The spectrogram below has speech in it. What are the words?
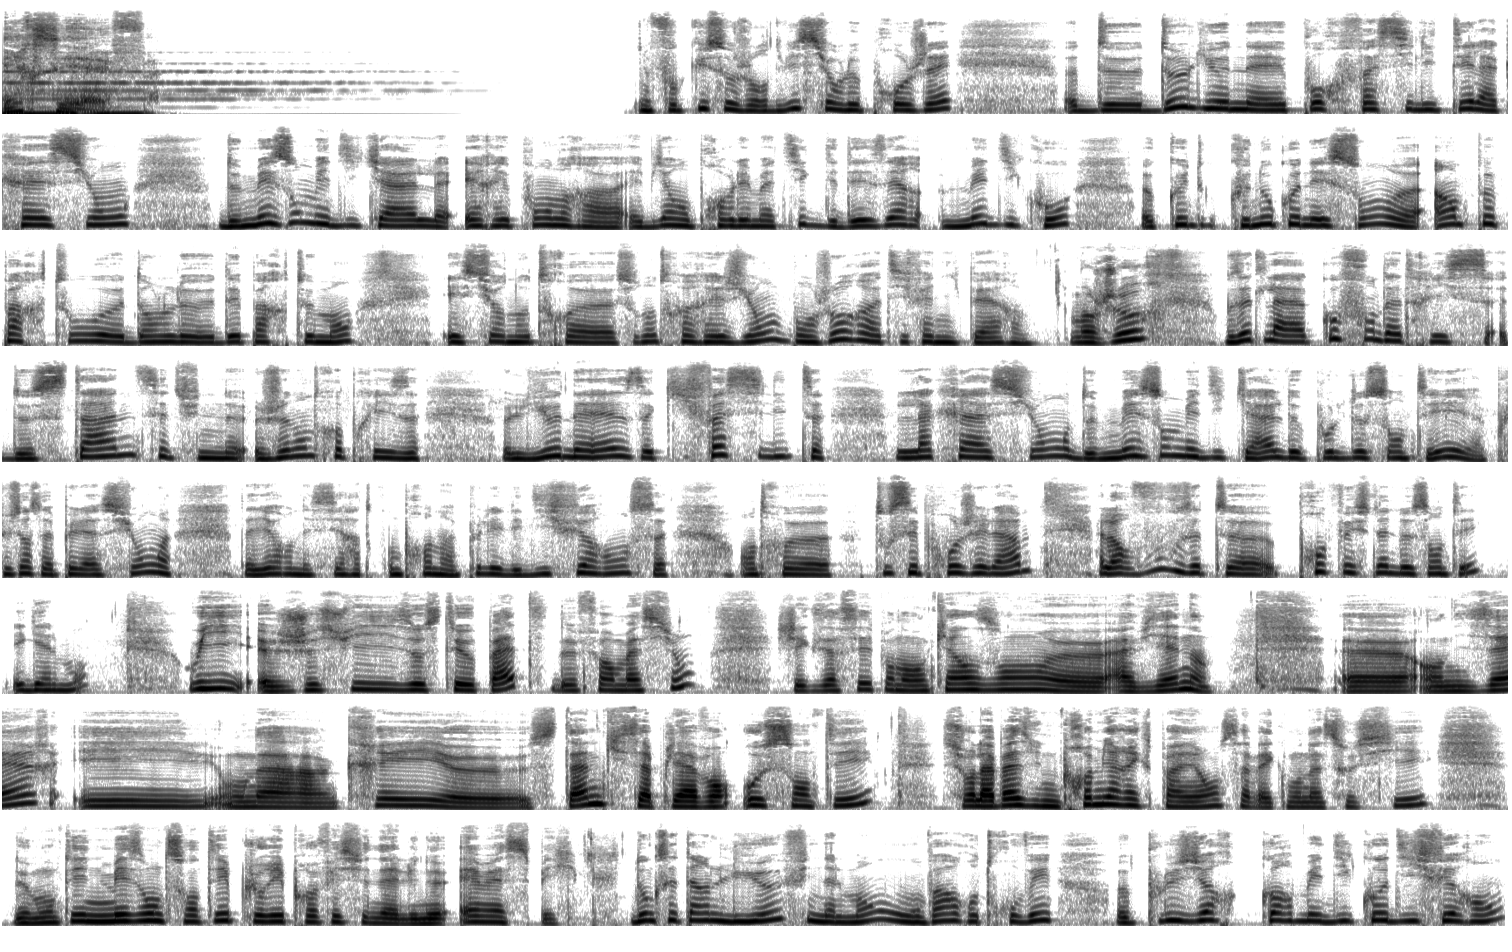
RCF. Focus aujourd'hui sur le projet de deux Lyonnais pour faciliter la création de maisons médicales et répondre eh bien, aux problématiques des déserts médicaux euh, que, que, nous connaissons euh, un peu partout euh, dans le département et sur notre, sur notre région. Bonjour Tiffany Père. Bonjour. Vous êtes la cofondatrice de Stan. C'est une jeune entreprise lyonnaise qui facilite la création de maisons médicales, de pôles de santé. Il y a plusieurs appellations. D'ailleurs, on essaiera de comprendre un peu les, les entre euh, tous ces projets-là. Alors vous, vous êtes euh, professionnel de santé également? Oui, euh, je suis ostéopathe de formation. J'ai exercé pendant 15 ans à Vienne, en Isère, et on a créé Stan, qui s'appelait avant Eau Santé, sur la base d'une première expérience avec mon associé de monter une maison de santé pluriprofessionnelle, une MSP. Donc c'est un lieu finalement où on va retrouver plusieurs corps médicaux différents?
